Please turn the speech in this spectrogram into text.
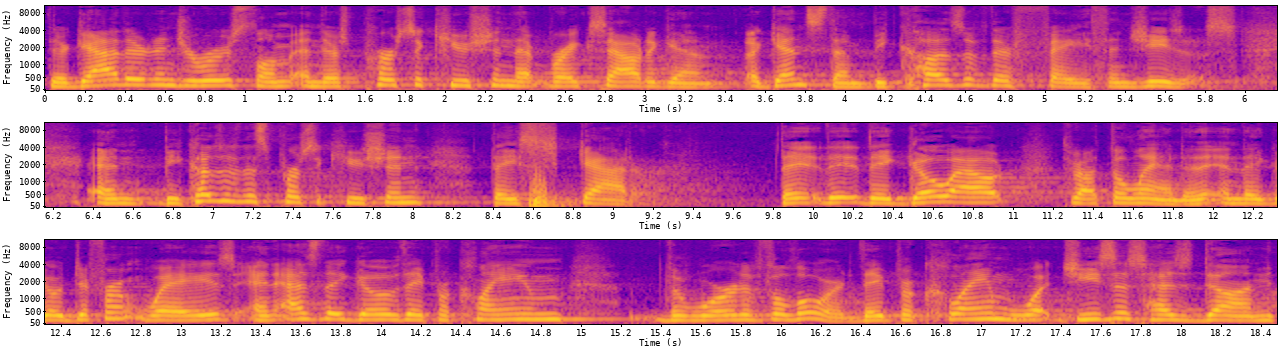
They're gathered in Jerusalem, and there's persecution that breaks out again against them because of their faith in Jesus. And because of this persecution, they scatter. They, they, they go out throughout the land and, and they go different ways. And as they go, they proclaim the word of the Lord. They proclaim what Jesus has done.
